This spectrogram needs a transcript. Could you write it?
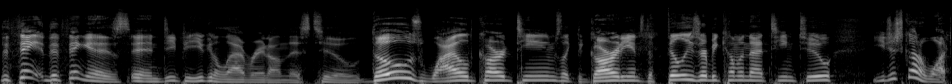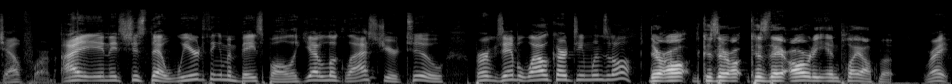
the thing the thing is, and DP, you can elaborate on this too. Those wild card teams, like the Guardians, the Phillies are becoming that team too. You just got to watch out for them. I and it's just that weird thing in baseball. Like you got to look last year too. For example, wild card team wins it all. They're all because they're because they're already in playoff mode. Right.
